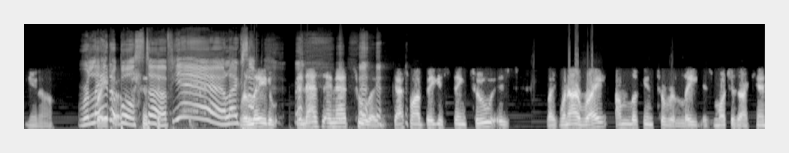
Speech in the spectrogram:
you know, relatable stuff. Yeah, like relatable, some... and that's and that's too. Like that's my biggest thing too. Is like when I write, I'm looking to relate as much as I can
